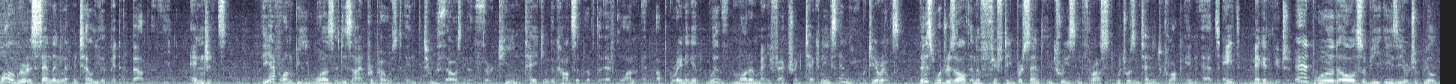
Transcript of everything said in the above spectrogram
While we're ascending, let me tell you a bit about the engines. The F1B was a design proposed in 2013, taking the concept of the F1 and upgrading it with modern manufacturing techniques and new materials. This would result in a 15% increase in thrust, which was intended to clock in at 8 meganewton. It would also be easier to build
